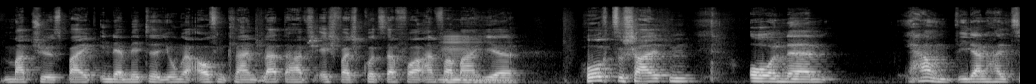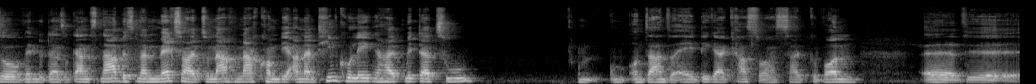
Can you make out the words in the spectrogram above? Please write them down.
Mathieu's Bike in der Mitte, Junge, auf einem kleinen Blatt. Da habe ich echt, war ich kurz davor, einfach mm. mal hier hochzuschalten. Und ähm, ja, und wie dann halt so, wenn du da so ganz nah bist, dann merkst du halt so nach und nach kommen die anderen Teamkollegen halt mit dazu und, und, und sagen so, ey Digga, krass, du hast halt gewonnen. Äh, wir,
